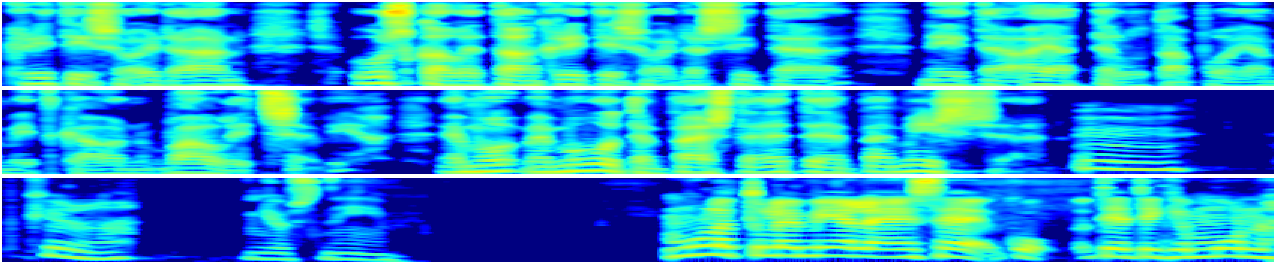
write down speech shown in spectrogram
kritisoidaan, uskalletaan kritisoida sitä, niitä ajattelutapoja, mitkä on vallitsevia. Me muuten päästä eteenpäin missään. Mm, kyllä. Just niin. Mulle tulee mieleen se, kun tietenkin mun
